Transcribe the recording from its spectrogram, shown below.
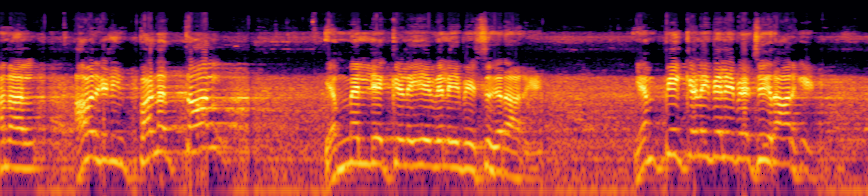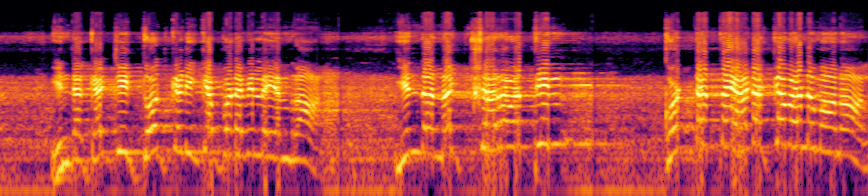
ஆனால் அவர்களின் பணத்தால் எம்எல்ஏக்களையே விலை பேசுகிறார்கள் எம்பிக்களை விலை பேசுகிறார்கள். இந்த கட்சி தோற்கடிக்கப்படவில்லை என்றால் இந்த நச்சரவத்தின் கொட்டத்தை அடக்க வேண்டுமானால்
